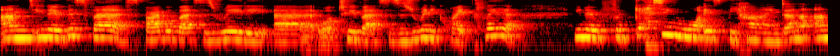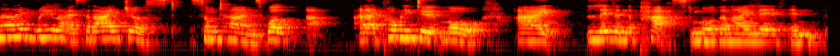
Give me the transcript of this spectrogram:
And you know, this verse, Bible verse, is really, uh, well, two verses, is really quite clear. You know, forgetting what is behind. And, and I've realised that I just sometimes, well, and I probably do it more, I live in the past more than I live in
